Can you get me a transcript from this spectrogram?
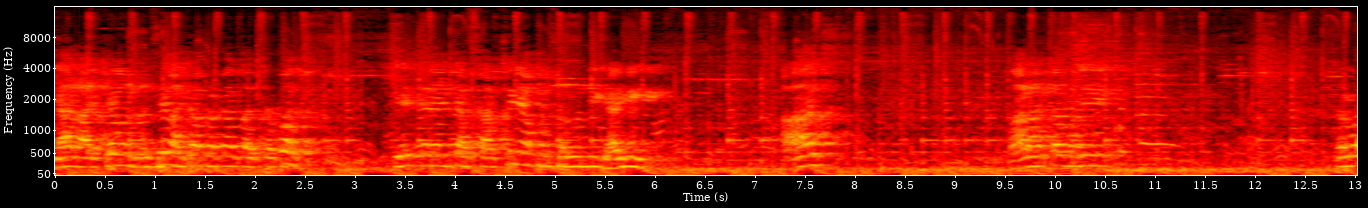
या राज्यावर नसेल अशा प्रकारचा शपथ शेतकऱ्यांच्या साक्षीने आपण सर्वांनी घ्यावी. आज महाराष्ट्रामध्ये सर्व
